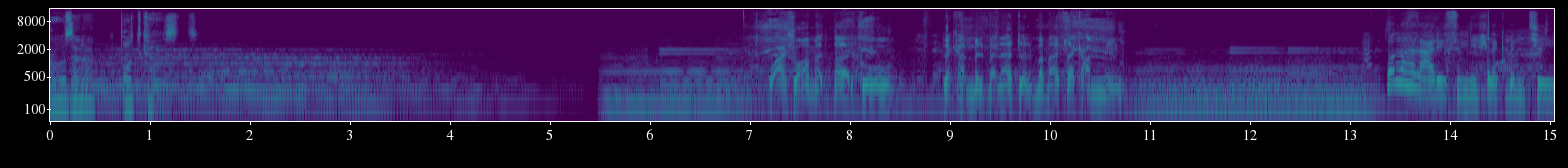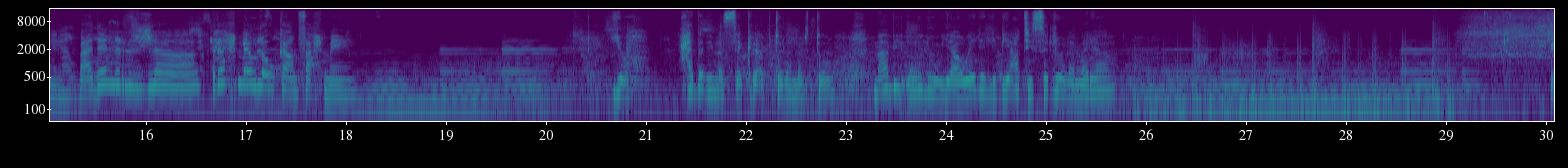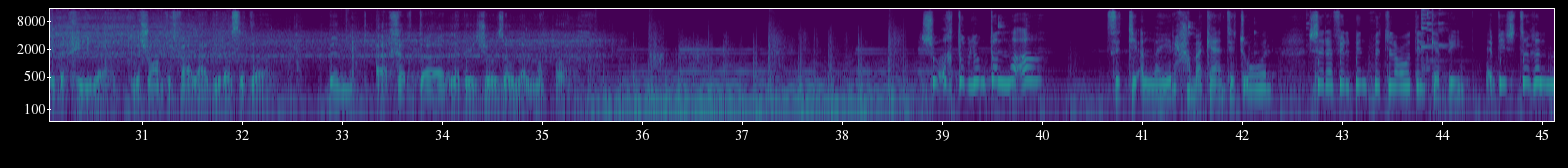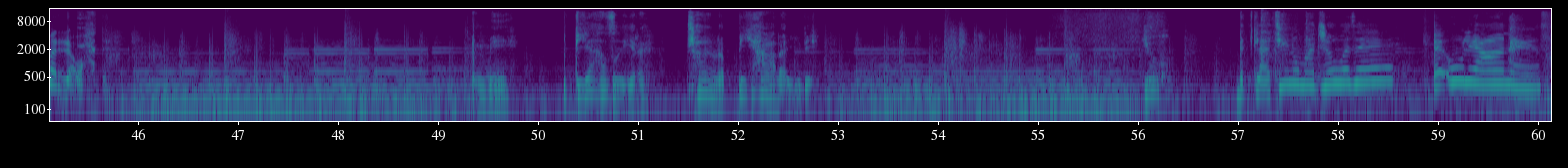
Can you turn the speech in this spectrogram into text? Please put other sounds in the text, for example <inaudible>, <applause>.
روزانا بودكاست. وعشو عم تباركوا لك هم البنات للممات لك عمي. والله هالعريس منيح لك بنتي. بعدين الرجال رحمة ولو كان فحمة. يوه حدا بيمسك رقبته لمرته؟ ما بيقولوا يا ويلي اللي بيعطي سره لمرة إيه دخيلك لشو عم تدفع على دراستها؟ بنت آخرتها لبيت جوزها وللمطبخ شو أخطب له مطلقة؟ ستي الله يرحمها كانت تقول. شرف البنت مثل عود الكبريت بيشتغل مرة واحدة. أمي بدي إياها صغيرة مشان نربيها على إيدي. يوه بثلاثين وما تجوزت؟ قولي عانس.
